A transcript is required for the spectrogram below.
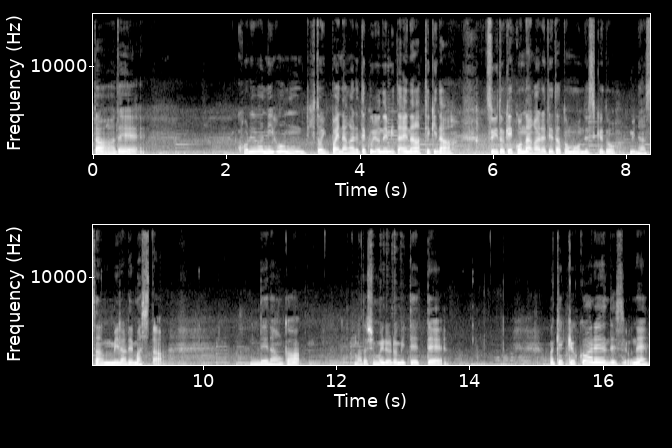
ターでこれは日本人いっぱい流れてくるよねみたいな的なツイート結構流れてたと思うんですけど皆さん見られました。でなんか私もいろいろ見てて、まあ、結局あれですよね。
